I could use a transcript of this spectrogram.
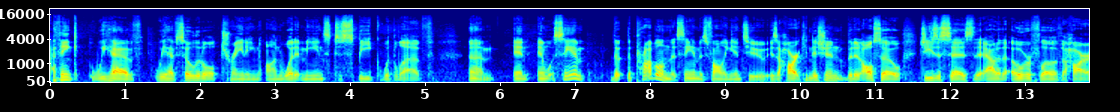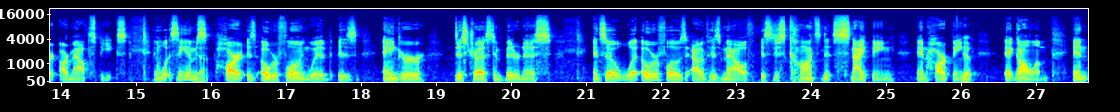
I think we have we have so little training on what it means to speak with love, um, and and what Sam the, the problem that Sam is falling into is a heart condition, but it also Jesus says that out of the overflow of the heart, our mouth speaks. And what Sam's heart is overflowing with is anger, distrust, and bitterness. And so what overflows out of his mouth is just constant sniping and harping Yep. at Gollum. And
